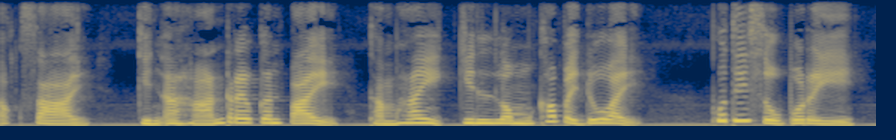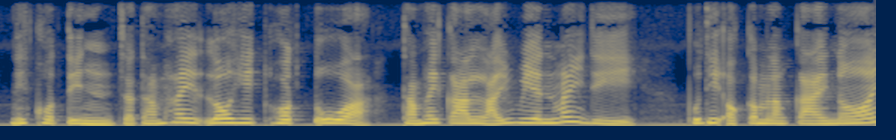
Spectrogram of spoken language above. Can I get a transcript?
ออกไซด์กินอาหารเร็วเกินไปทำให้กินลมเข้าไปด้วย ผู้ที่สูบบุหรี่นิโคตินจะทำให้โลหิตหดตัวทำให้การไหลเวียนไม่ดี ผู้ที่ออกกำลังกายน้อย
